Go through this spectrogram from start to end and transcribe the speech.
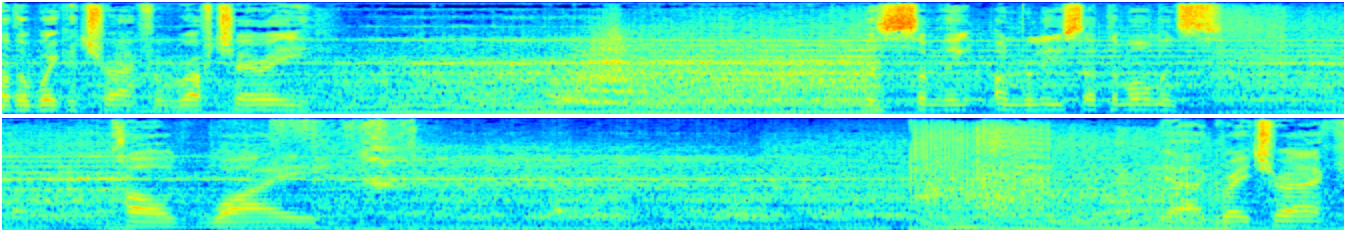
Another wicked track from Ruff Cherry. This is something unreleased at the moment called Why. Yeah, great track.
